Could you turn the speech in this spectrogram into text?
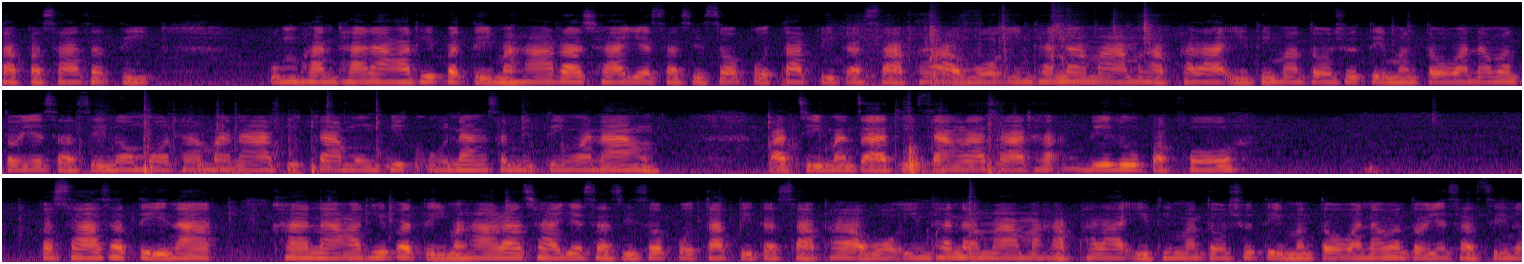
ตัปปสาสติ กุมพันธานังอธิปติมหาราชายสัสสิโสปุตตาปิตัสสะภาโวอินทนามามหาพราอิทิมันโตชุติมันโตวันนมันโตยสัสสิโนโมทามานาภิกามุงพิขูนางสมิติงวนังปัจจิมันจาทิสังราชาทวิรูปโคปสาสตินาคานางอธิปติมหาราชายสัสสิโสปุตตาปิตสสะภาโวอินทนามามหาพราอิทิมันโตชุติมันโตวันนมันโตยสัสสิโน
